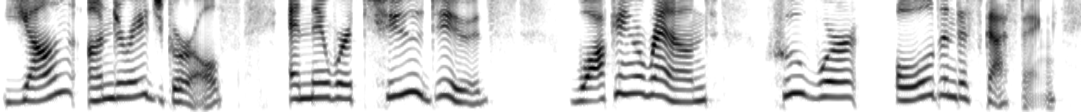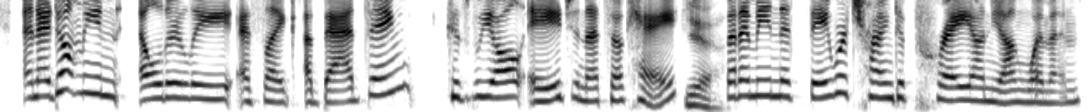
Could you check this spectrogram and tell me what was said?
young underage girls, and there were two dudes walking around who were old and disgusting. And I don't mean elderly as like a bad thing because we all age and that's okay. Yeah. But I mean that they were trying to prey on young women.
